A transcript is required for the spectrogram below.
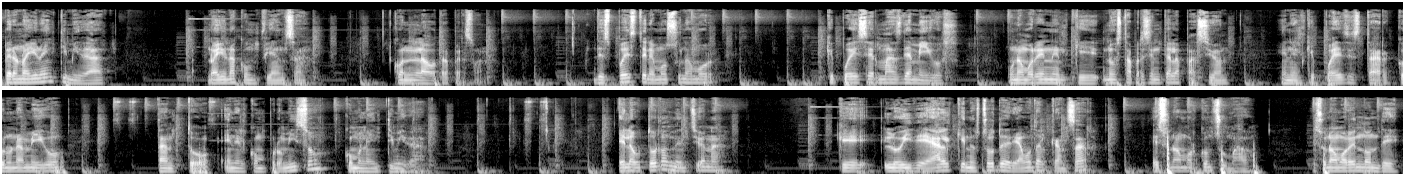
pero no hay una intimidad, no hay una confianza con la otra persona. Después tenemos un amor que puede ser más de amigos, un amor en el que no está presente la pasión, en el que puedes estar con un amigo tanto en el compromiso como en la intimidad. El autor nos menciona que lo ideal que nosotros deberíamos de alcanzar es un amor consumado, es un amor en donde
